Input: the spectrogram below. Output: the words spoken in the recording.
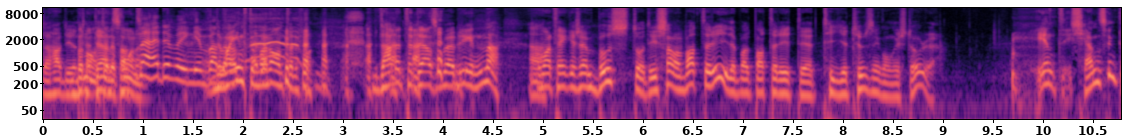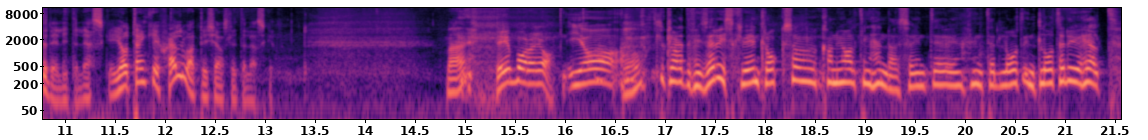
den hade ju en tendens att... Nej, det var ingen banan. Det var inte banantelefon. det hade en tendens att börja brinna. Ja. Om man tänker sig en buss då, det är samma batteri, det är bara att batteriet är 10 000 gånger större. inte, känns inte det lite läskigt? Jag tänker själv att det känns lite läskigt. Nej, det är bara jag. Ja, Mm. Det är klart att det finns en risk. Vid en krock så kan ju allting hända. Så inte, inte, låt, inte låter det ju helt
